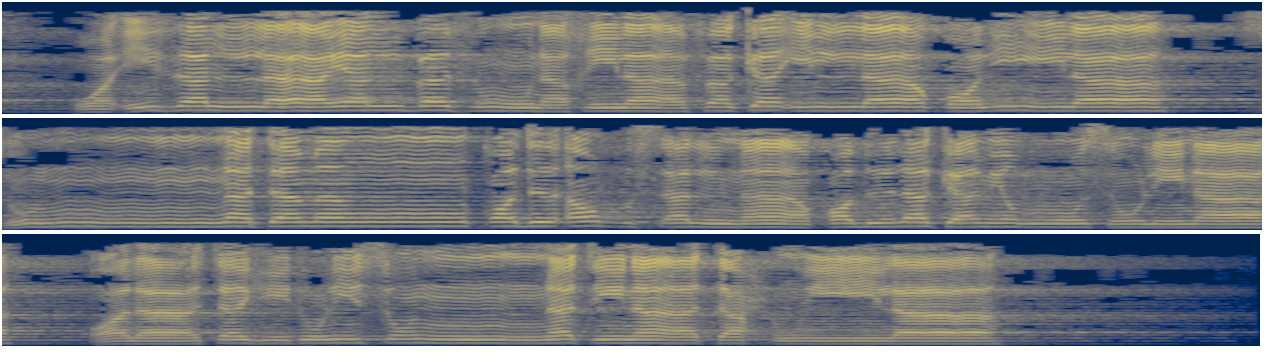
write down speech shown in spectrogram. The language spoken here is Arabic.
وإذا لا يلبثون خلافك إلا قليلا سنة من قد أرسلنا قبلك من رسلنا ولا تجد لسنتنا تحويلا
